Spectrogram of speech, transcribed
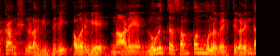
ಆಕಾಂಕ್ಷಿಗಳಾಗಿದ್ದಿರಿ. ಅವರಿಗೆ ನಾಳೆ ನುರಿತ ಸಂಪನ್ಮೂಲ ವ್ಯಕ್ತಿಗಳಿಂದ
